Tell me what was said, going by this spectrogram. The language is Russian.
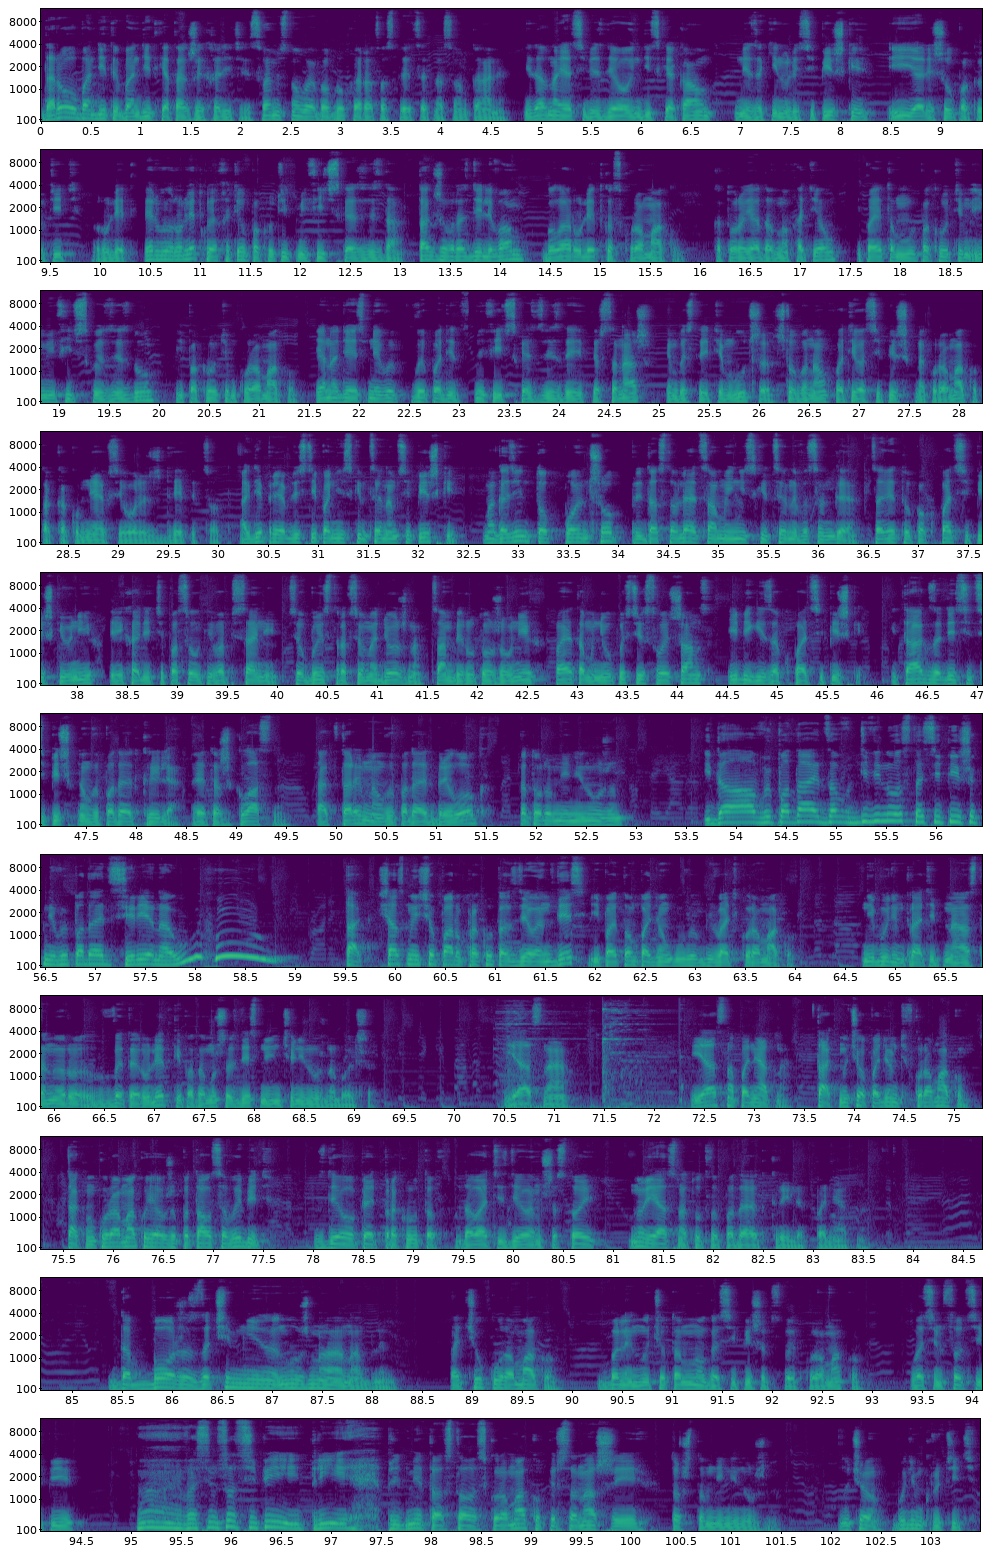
Здорово, бандиты, бандитки, а также их родители. С вами снова я Бобруха, рад вас приветствовать на своем канале. Недавно я себе сделал индийский аккаунт, мне закинули cp и я решил покрутить рулет. Первую рулетку я хотел покрутить мифическая звезда. Также в разделе вам была рулетка с Курамаку который я давно хотел. И поэтому мы покрутим и мифическую звезду, и покрутим Курамаку. Я надеюсь, мне выпадет с мифической звезды персонаж. Чем быстрее, тем лучше, чтобы нам хватило cp на Курамаку, так как у меня их всего лишь 2500. А где приобрести по низким ценам cp -шки? Магазин Top Point Shop предоставляет самые низкие цены в СНГ. Советую покупать cp у них. Переходите по ссылке в описании. Все быстро, все надежно. Сам беру тоже у них. Поэтому не упусти свой шанс и беги закупать cp -шки. Итак, за 10 цепишек нам выпадают крылья. Это же классно. Так, вторым нам выпадает брелок, который мне не нужен. И да, выпадает за 90 цепишек, мне выпадает сирена. Уху! Так, сейчас мы еще пару прокрутов сделаем здесь, и потом пойдем выбивать Курамаку. Не будем тратить на остальное в этой рулетке, потому что здесь мне ничего не нужно больше. Ясно. Ясно, понятно. Так, ну что, пойдемте в Курамаку. Так, ну Курамаку я уже пытался выбить. Сделал 5 прокрутов. Давайте сделаем шестой. Ну ясно, тут выпадают крылья, понятно. Да боже, зачем мне нужна она, блин? Хочу Курамаку. Блин, ну что-то много cp стоит Курамаку. 800 CP. 800 CP и 3 предмета осталось. Курамаку, персонаж и то, что мне не нужно. Ну что, будем крутить.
